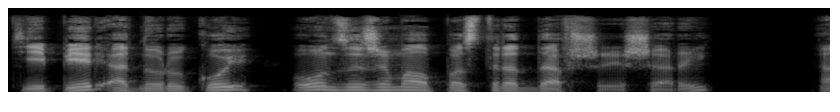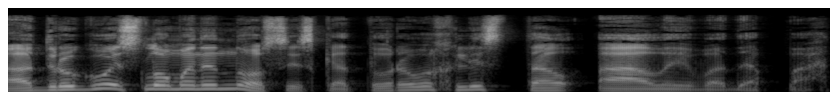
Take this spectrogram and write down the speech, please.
Теперь одной рукой он зажимал пострадавшие шары, а другой сломанный нос, из которого хлестал алый водопад.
